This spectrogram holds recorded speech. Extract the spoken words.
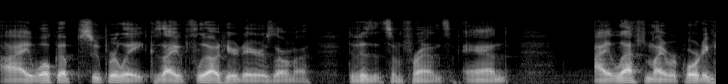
I woke up super late because I flew out here to Arizona to visit some friends, and I left my recording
